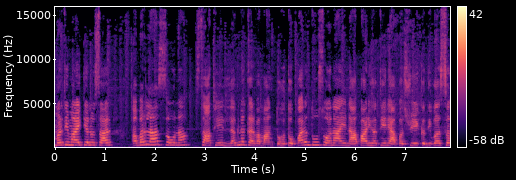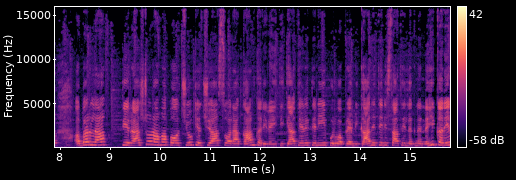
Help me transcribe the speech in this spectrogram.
મળતી માહિતી અનુસાર અબરલા સોના સાથે લગ્ન કરવા માંગતો હતો. પરંતુ સોનાએ ના પાડી હતી અને આ પછી એક દિવસ અબરલા તે રાષ્ટ્રોરામાં પહોંચ્યો કે જ્યાં સોના કામ કરી રહી હતી. ત્યાં તેણે તેની પૂર્વ પ્રેમિકાને તેની સાથે લગ્ન નહીં કરે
